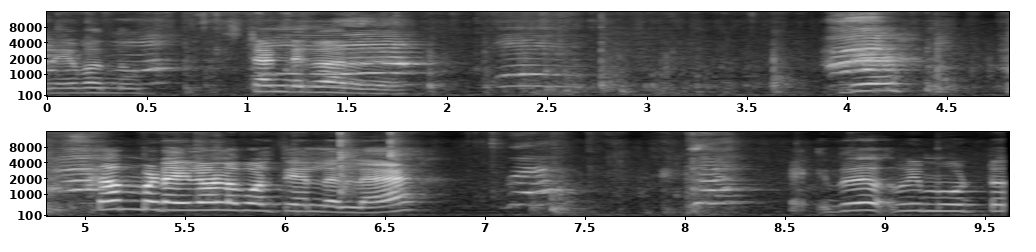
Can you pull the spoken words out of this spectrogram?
അതേ വന്നു. Stunt car. ഇത് നമ്മുടെ കയ്യിലുള്ള പോലത്തെ അല്ലല്ലേ? ഇത് റിമോട്ട്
